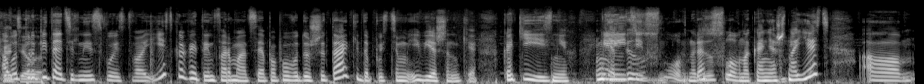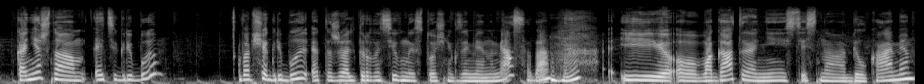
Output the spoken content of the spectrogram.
А вот про питательные свойства есть какая-то информация по поводу шитаки, допустим, и вешенки? Какие из них? Нет, безусловно, безусловно, конечно, есть. А, Конечно, эти грибы, вообще грибы это же альтернативный источник замены мяса, да, Мгм. и э, богаты они, естественно, белками,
